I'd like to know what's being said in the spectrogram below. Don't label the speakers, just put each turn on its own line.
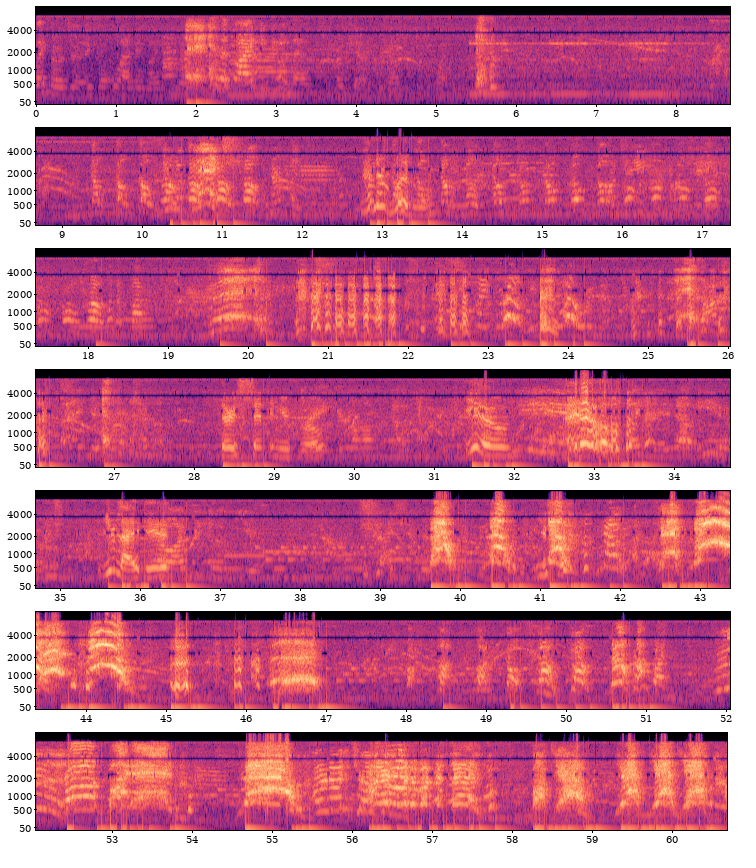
like those really cool.
Lemon might
That's why I keep doing them.
Oh shit, I forgot. This is what-
Go, go, go, go,
Son of a
go,
bitch!
go, go. Never played this.
I've never played
Go,
one.
go, go, go, go, go, go, go, go, go, go, go, go, go, go. What the fuck? It's in my throat. Leave me alone.
There's shit in your throat. Ew.
Ew.
you like it.
No,
no,
you
no, no, no, no, no. Fuck you! Yeah,
yeah, yeah!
